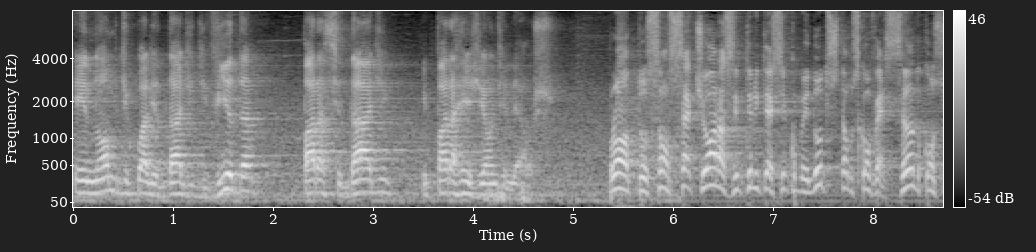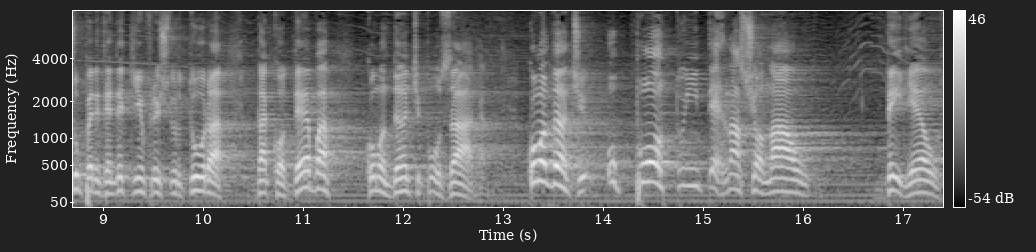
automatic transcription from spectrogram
em nome de qualidade de vida para a cidade e para a região de Ilhéus. Pronto, são 7 horas e 35 minutos. Estamos conversando com o superintendente de infraestrutura da Codeba, comandante Pousada. Comandante, o Porto Internacional de Ilhéus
